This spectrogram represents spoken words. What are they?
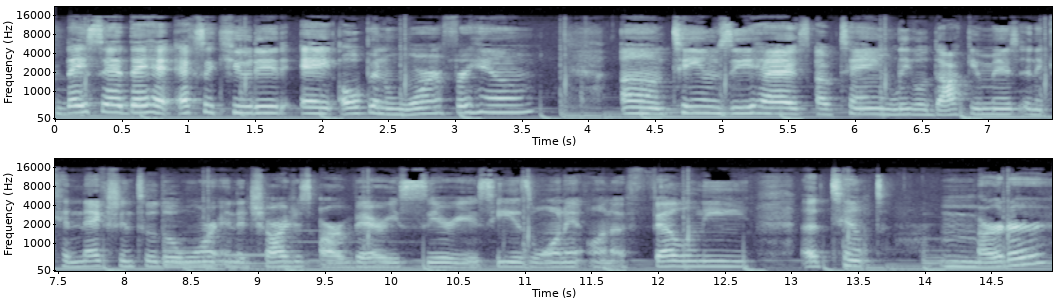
they said they had executed a open warrant for him. Um, TMZ has obtained legal documents and the connection to the warrant and the charges are very serious. He is wanted on a felony attempt murder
